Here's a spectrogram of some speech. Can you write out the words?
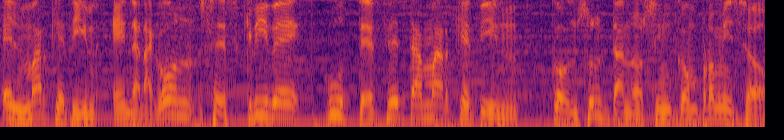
El marketing en Aragón se escribe QTZ Marketing. Consúltanos sin compromiso.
